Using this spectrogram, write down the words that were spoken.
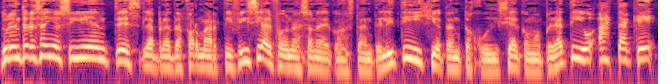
Durante los años siguientes, la plataforma artificial fue una zona de constante litigio, tanto judicial como operativo, hasta que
